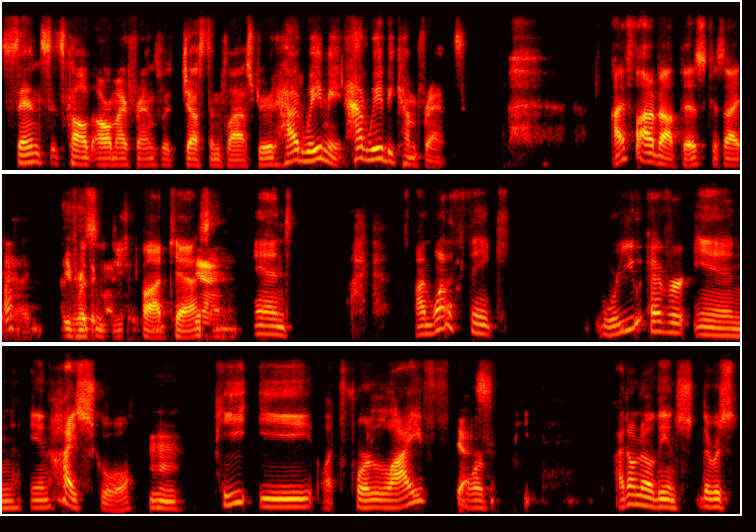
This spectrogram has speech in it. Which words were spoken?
Since it's called All My Friends with Justin Flaskerud, how'd we meet? How'd we become friends? I've thought about this because I, Ah, I You've heard the listened to your podcast, Yeah. and I, I want to think. Were you ever in in high school Mhm. PE like for life or Yes. P- I don't know the ins- there was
